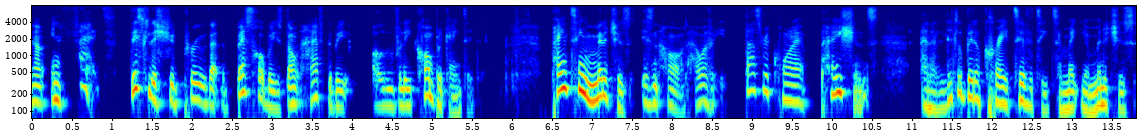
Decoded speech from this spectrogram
Now, in fact, this list should prove that the best hobbies don't have to be overly complicated. Painting miniatures isn't hard, however, it does require patience and a little bit of creativity to make your miniatures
